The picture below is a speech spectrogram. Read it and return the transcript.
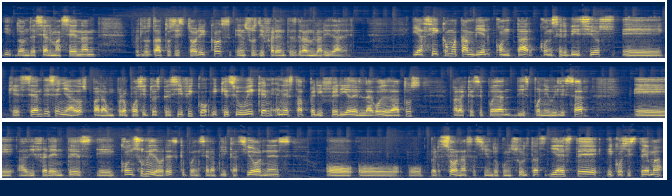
y donde se almacenan pues, los datos históricos en sus diferentes granularidades. Y así como también contar con servicios eh, que sean diseñados para un propósito específico y que se ubiquen en esta periferia del lago de datos para que se puedan disponibilizar eh, a diferentes eh, consumidores, que pueden ser aplicaciones o, personas haciendo consultas, y a este ecosistema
